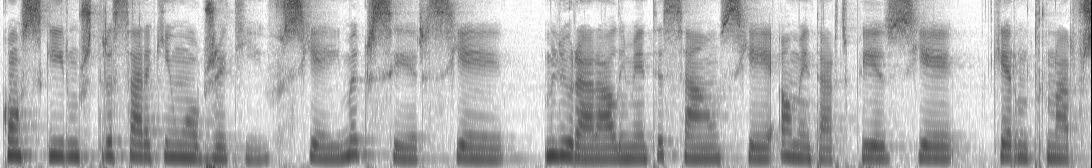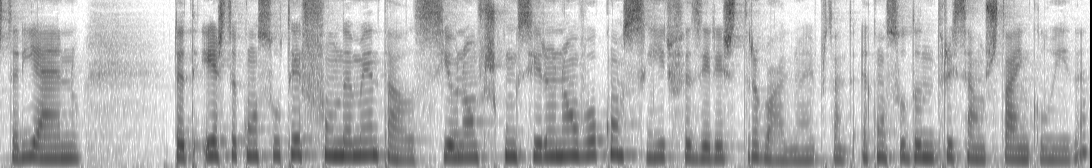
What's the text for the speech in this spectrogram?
conseguirmos traçar aqui um objetivo, se é emagrecer, se é melhorar a alimentação, se é aumentar de peso, se é quer me tornar vegetariano, Portanto, esta consulta é fundamental. Se eu não vos conhecer, eu não vou conseguir fazer este trabalho, não é? Portanto, a consulta de nutrição está incluída.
